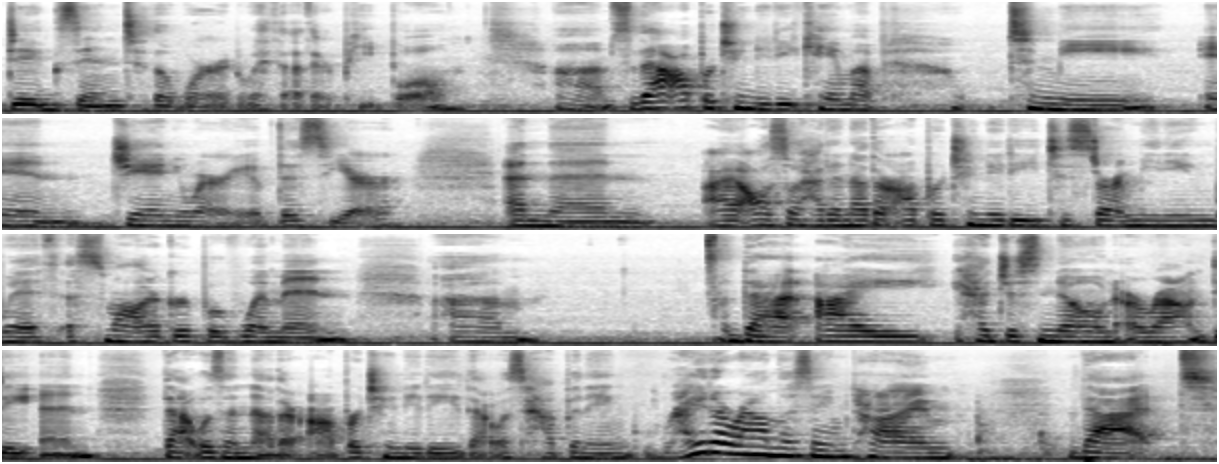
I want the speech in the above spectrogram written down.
digs into the word with other people. Um, so that opportunity came up to me in January of this year. And then I also had another opportunity to start meeting with a smaller group of women um, that I had just known around Dayton. That was another opportunity that was happening right around the same time that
